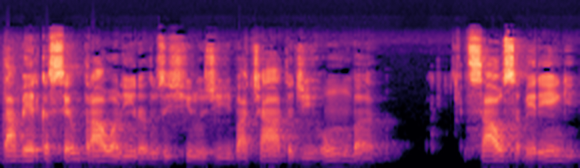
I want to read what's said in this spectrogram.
da América Central ali, né, dos estilos de bachata, de rumba, salsa, merengue.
